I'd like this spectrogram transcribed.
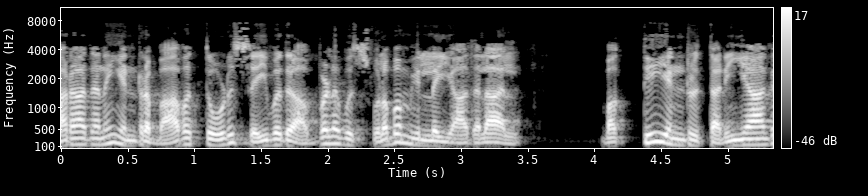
ஆராதனை என்ற பாவத்தோடு செய்வது அவ்வளவு சுலபம் இல்லை ஆதலால் பக்தி என்று தனியாக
